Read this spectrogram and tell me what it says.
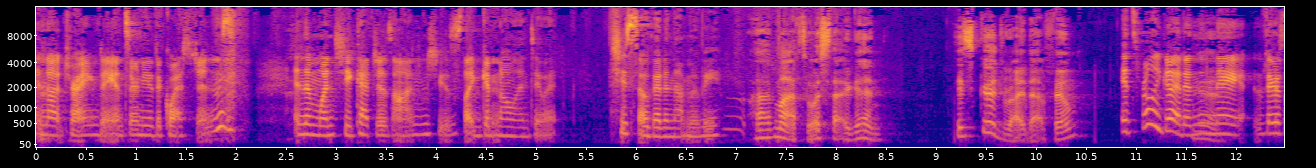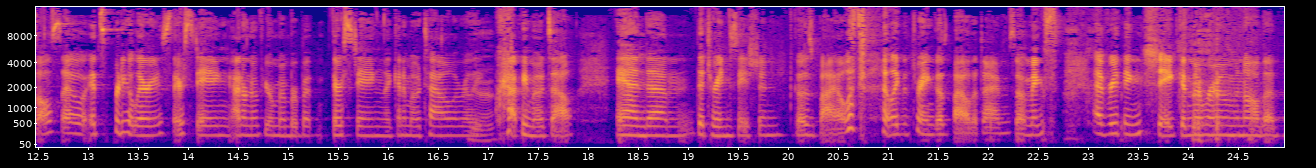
and not trying to answer any of the questions. And then once she catches on, she's like getting all into it. She's so good in that movie. I might have to watch that again. It's good, right? That film. It's really good. And then they there's also it's pretty hilarious. They're staying I don't know if you remember, but they're staying like in a motel, a really Yeah. crappy motel. And um, the train station goes by all the time like the train goes by all the time. So it makes everything shake in the room and all the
